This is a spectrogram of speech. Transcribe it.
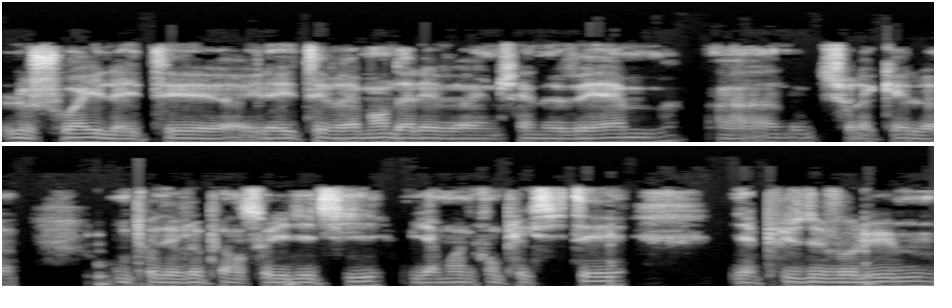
Euh, le choix il a été euh, il a été vraiment d'aller vers une chaîne EVM euh, donc sur laquelle on peut développer en Solidity où il y a moins de complexité il y a plus de volume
